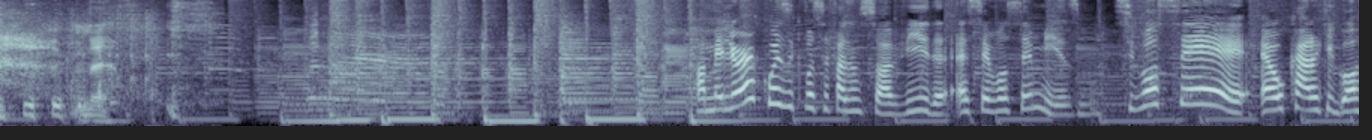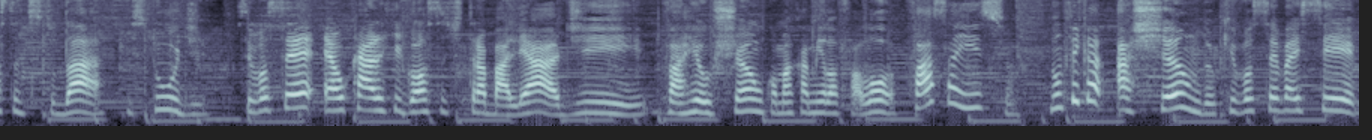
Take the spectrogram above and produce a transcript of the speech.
né? A melhor coisa que você faz na sua vida é ser você mesmo. Se você é o cara que gosta de estudar, estude. Se você é o cara que gosta de trabalhar, de varrer o chão, como a Camila falou, faça isso. Não fica achando que você vai ser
